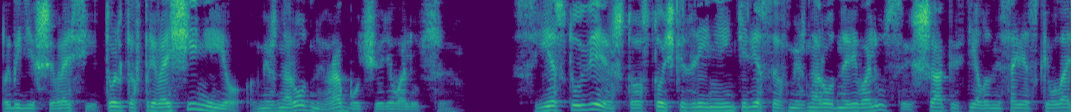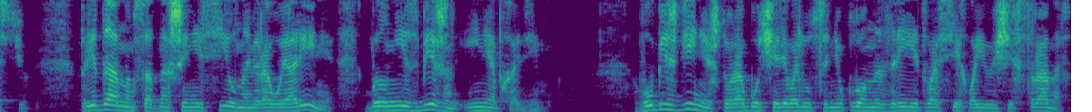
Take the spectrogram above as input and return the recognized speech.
победившей в России, только в превращении ее в международную рабочую революцию. Съезд уверен, что с точки зрения интересов международной революции шаг, сделанный советской властью, при данном соотношении сил на мировой арене, был неизбежен и необходим. В убеждении, что рабочая революция неуклонно зреет во всех воюющих странах,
